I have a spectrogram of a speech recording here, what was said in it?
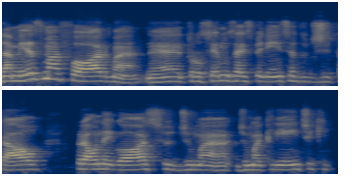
Da mesma forma, né, trouxemos a experiência do digital para o negócio de uma, de uma cliente que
